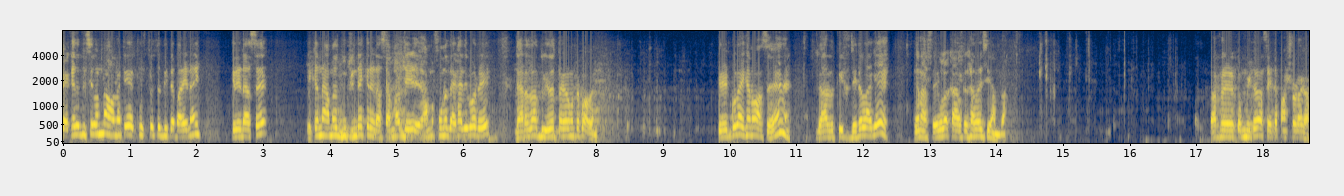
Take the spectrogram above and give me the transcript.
প্যাকেজে দিছিলাম না, অনেকে খুঁজতে দিতে পারি নাই। ক্রেট আছে। এখানে আমাদের দু তিনটা ক্রেট আছে। আমরা যে আমার ফোনে দেখা দিব রেট দেড় হাজার, দুই হাজার টাকার মধ্যে পাবেন। ক্রেটগুলো এখানেও আছে হ্যাঁ? যার কি, যেটা লাগে, এখানে আছে। এগুলো কালকে সাজাইছি আমরা। তারপরে এরকম মিটার আছে, এটা পাঁচশো টাকা।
